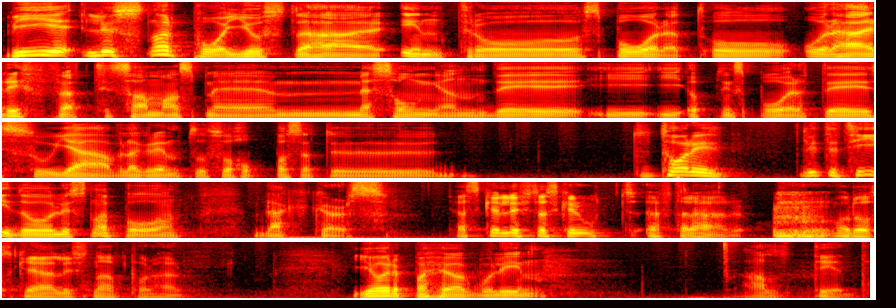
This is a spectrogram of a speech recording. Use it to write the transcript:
Vi lyssnar på just det här introspåret och, och det här riffet tillsammans med, med sången det är i, i öppningsspåret. Det är så jävla grymt och så hoppas jag att du, du tar dig lite tid och lyssnar på Black Curse. Jag ska lyfta skrot efter det här Och då ska jag lyssna på det här Gör det på hög volym. Alltid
